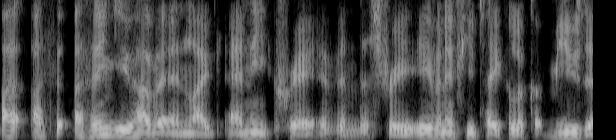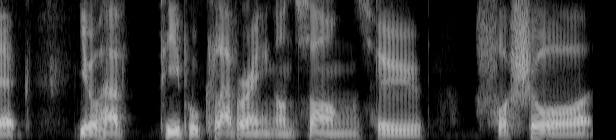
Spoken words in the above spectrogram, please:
I, I, th- I think you have it in like any creative industry. Even if you take a look at music you'll have people collaborating on songs who for sure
